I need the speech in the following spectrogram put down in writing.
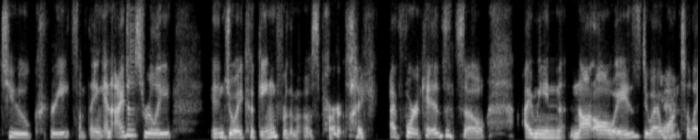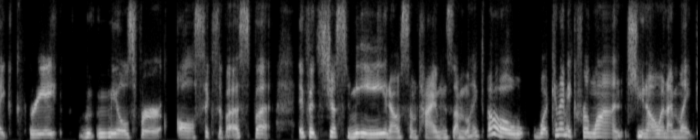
to create something and i just really enjoy cooking for the most part like i have four kids and so i mean not always do i yeah. want to like create meals for all six of us but if it's just me you know sometimes i'm like oh what can i make for lunch? You know and i'm like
